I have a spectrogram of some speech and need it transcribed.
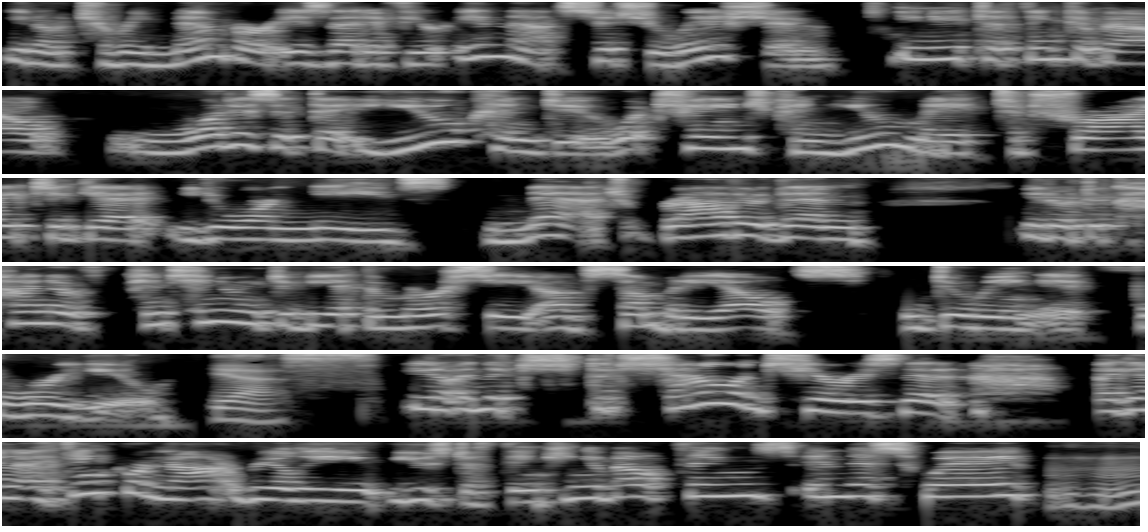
you know, to remember is that if you're in that situation, you need to think about what is it that you can do? What change can you make to try to get your needs met rather than you know, to kind of continuing to be at the mercy of somebody else doing it for you. Yes. You know, and the, the challenge here is that, again, I think we're not really used to thinking about things in this way. Mm-hmm.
